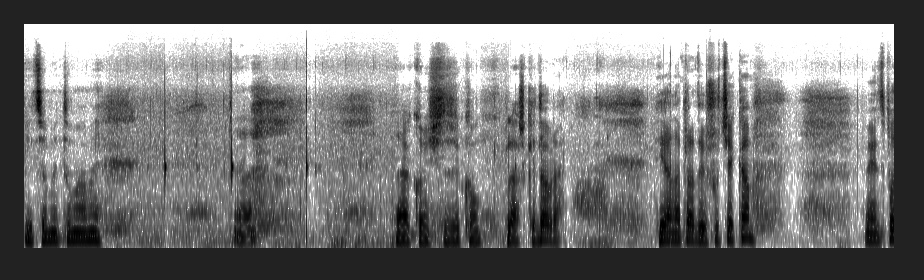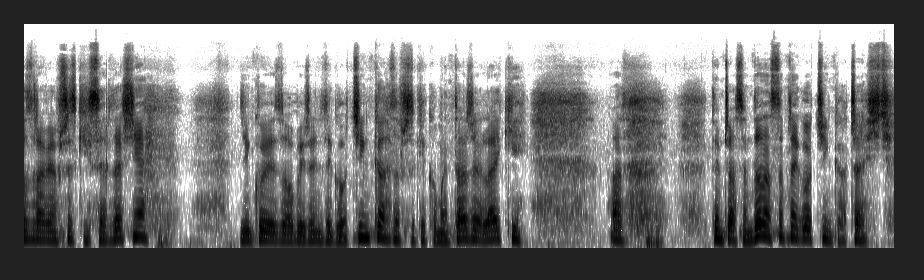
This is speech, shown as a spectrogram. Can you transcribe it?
I co my tu mamy? Jakąś zwykłą flaszkę. Dobra. Ja naprawdę już uciekam. Więc pozdrawiam wszystkich serdecznie. Dziękuję za obejrzenie tego odcinka, za wszystkie komentarze, lajki. A Tymczasem do następnego odcinka. Cześć!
